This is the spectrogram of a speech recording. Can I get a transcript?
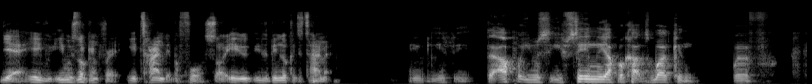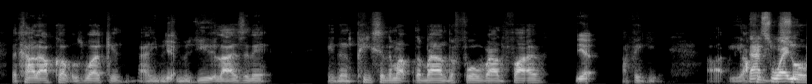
yeah, he he was looking for it. He timed it before, so he he's been looking to time it. He, he, the upper, he was, you've seen the uppercuts working with the counter uppercut was working, and he was, Yeah. he was utilizing it. He been piecing them up the round before round five. Yeah. I think he. Uh, I That's think you when- saw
